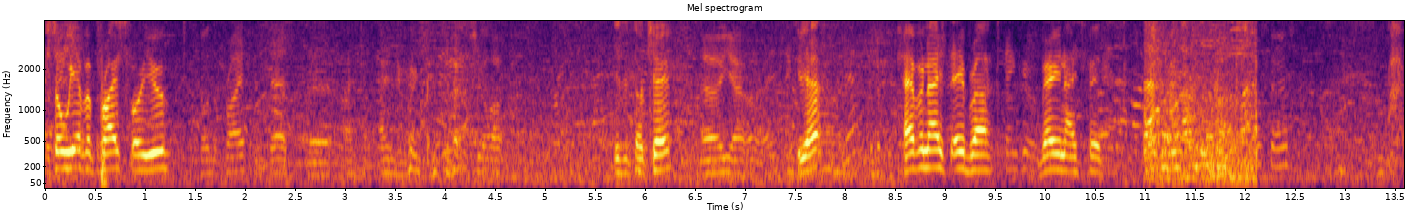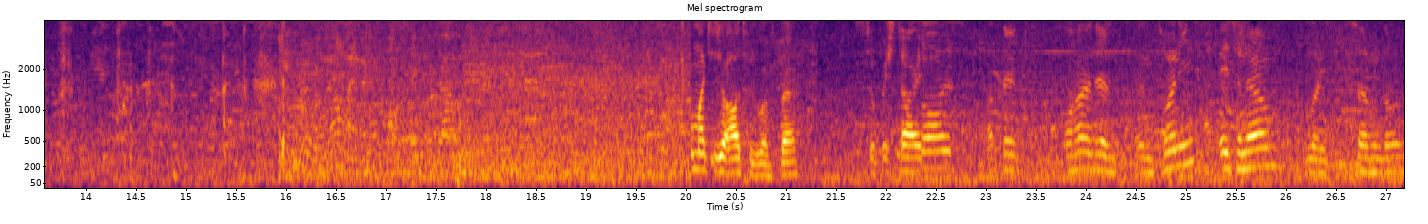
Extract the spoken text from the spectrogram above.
So we have a price for you. So the price is that uh, I, I'm going to jerk you off. Is it okay? Uh, yeah, alright. Thank you. Yeah. Have a nice day, bro. Thank you. Very nice fit. How much is your outfit worth, bro? Superstars. Stars, I think 120. H&M, like seven dollars.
